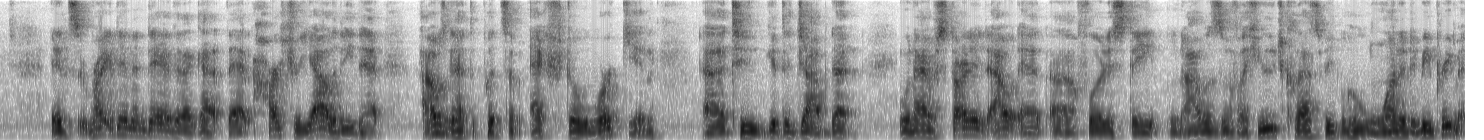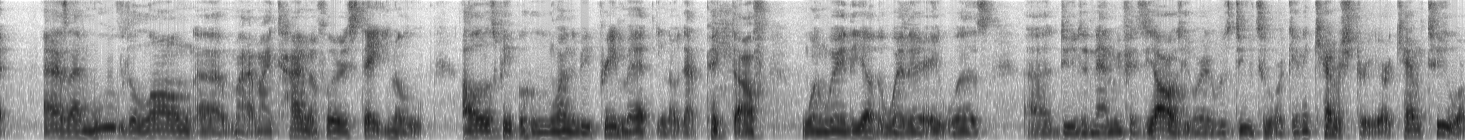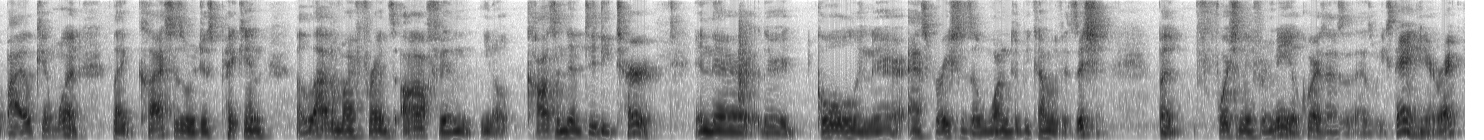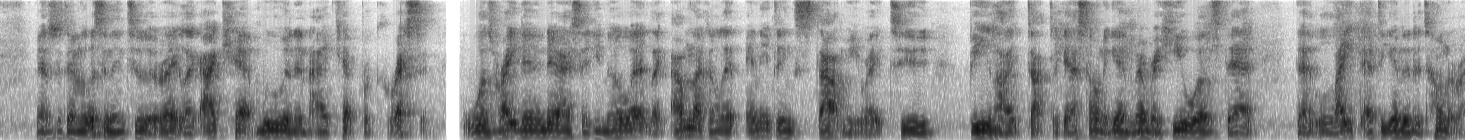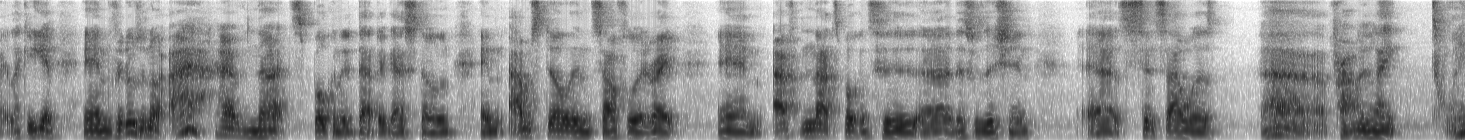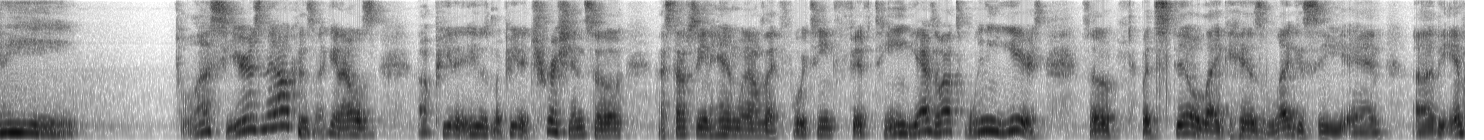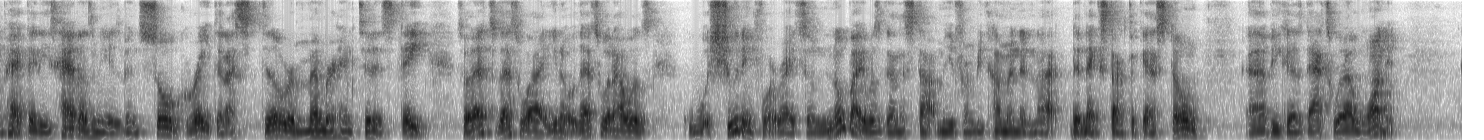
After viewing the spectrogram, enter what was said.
It's right then and there that I got that harsh reality that I was gonna have to put some extra work in uh, to get the job done. When I started out at uh, Florida State, you know, I was with a huge class of people who wanted to be pre med. As I moved along uh, my, my time at Florida State, you know, all those people who wanted to be pre med, you know, got picked off one way or the other, whether it was uh, due to anatomy physiology, whether it was due to organic chemistry or Chem 2 or Biochem 1. Like classes were just picking a lot of my friends off and, you know, causing them to deter in their, their goal and their aspirations of wanting to become a physician. But fortunately for me, of course, as, as we stand here, right? As we stand listening to it, right? Like I kept moving and I kept progressing was right then and there. I said, you know what? Like, I'm not gonna let anything stop me, right? To be like Dr. Gaston again. Remember, he was that that light at the end of the tunnel, right? Like again, and for those who know, I have not spoken to Dr. Gaston, and I'm still in South Florida, right? And I've not spoken to uh, this physician uh, since I was uh, probably like 20 plus years now. Because again, I was Peter, he was my pediatrician, so I stopped seeing him when I was like 14, 15. Yeah, it's about 20 years. So, but still, like his legacy and uh, the impact that he's had on me has been so great that I still remember him to this day. So that's that's why you know that's what I was shooting for, right? So nobody was gonna stop me from becoming the not the next Dr. Gaston uh, because that's what I wanted,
